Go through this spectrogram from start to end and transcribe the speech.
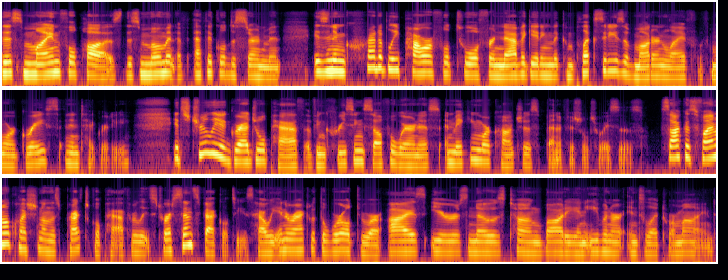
This mindful pause, this moment of ethical discernment, is an incredibly powerful tool for navigating the complexities of modern life with more grace and integrity. It's truly a gradual path of increasing self awareness and making more conscious, beneficial choices. Sakka's final question on this practical path relates to our sense faculties, how we interact with the world through our eyes, ears, nose, tongue, body, and even our intellect or mind.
